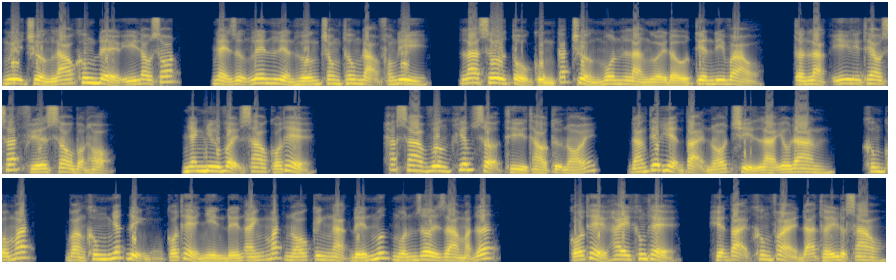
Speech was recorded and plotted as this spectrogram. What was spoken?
Ngụy trưởng lão không để ý đau xót, nhảy dựng lên liền hướng trong thông đạo phóng đi, la sư tổ cùng các trưởng môn là người đầu tiên đi vào, tần lạc y theo sát phía sau bọn họ. Nhanh như vậy sao có thể? Hát xa vương khiếp sợ thì thảo tự nói, đáng tiếc hiện tại nó chỉ là yêu đan, không có mắt, bằng không nhất định có thể nhìn đến ánh mắt nó kinh ngạc đến mức muốn rơi ra mặt đất. Có thể hay không thể, hiện tại không phải đã thấy được sao.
